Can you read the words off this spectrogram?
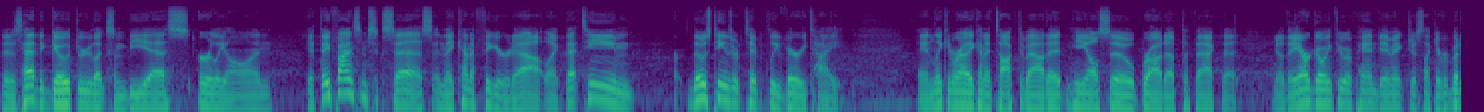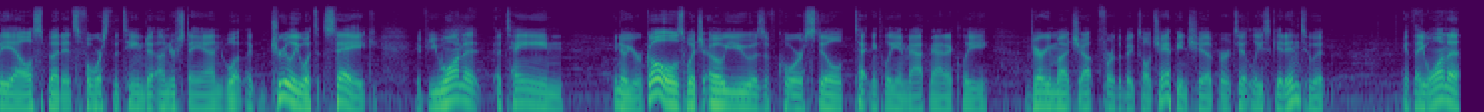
that has had to go through like some BS early on. If they find some success and they kind of figure it out, like that team, those teams are typically very tight. And Lincoln Riley kind of talked about it. He also brought up the fact that You know, they are going through a pandemic just like everybody else, but it's forced the team to understand what like truly what's at stake. If you want to attain, you know, your goals, which OU is of course still technically and mathematically very much up for the Big 12 championship or to at least get into it. If they want to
